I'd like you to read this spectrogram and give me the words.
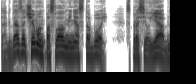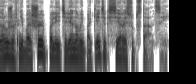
Тогда зачем он послал меня с тобой? Спросил я, обнаружив небольшой полиэтиленовый пакетик серой субстанцией.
